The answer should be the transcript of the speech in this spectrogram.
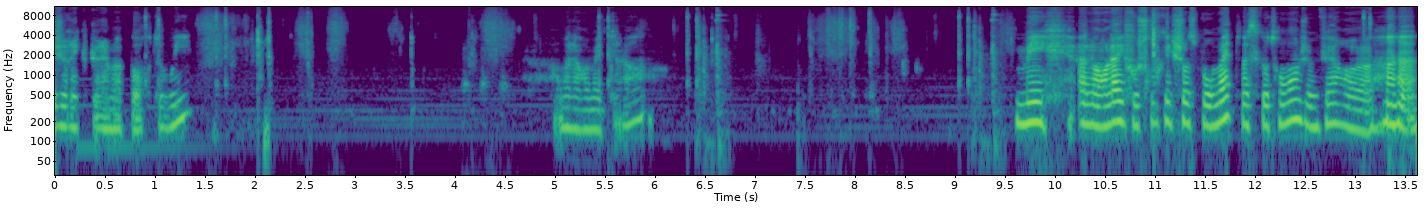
j'ai récupéré ma porte? Oui. On va la remettre là. Mais, alors là, il faut que je trouve quelque chose pour mettre, parce qu'autrement, je vais me faire... Euh,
